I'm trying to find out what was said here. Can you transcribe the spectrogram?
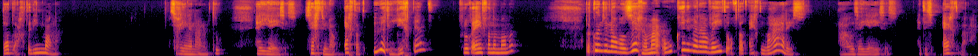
Dat dachten die mannen. Ze gingen naar hem toe. Hé hey Jezus, zegt u nou echt dat u het licht bent? vroeg een van de mannen. Dat kunt u nou wel zeggen, maar hoe kunnen we nou weten of dat echt waar is? Nou, zei Jezus, het is echt waar.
